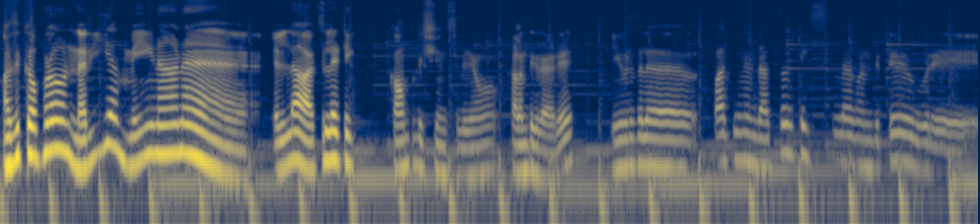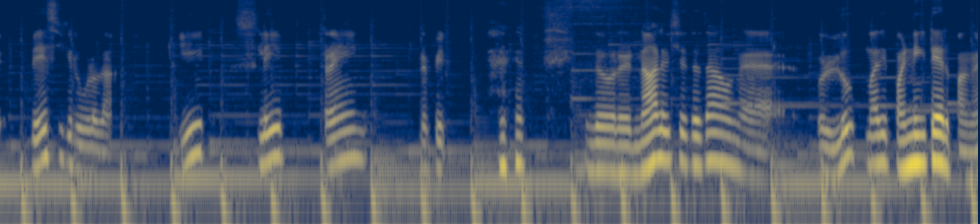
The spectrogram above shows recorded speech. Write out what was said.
அதுக்கப்புறம் நிறைய மெயினான எல்லா அத்லெட்டிக் காம்படிஷன்ஸ்லேயும் கலந்துக்கிறாரு. இவரதுல பார்த்தீங்கன்னா இந்த அத்லெட்டிக்ஸில் வந்துட்டு ஒரு பேசிக் ரூலு தான். ஈட் ஸ்லீப் ட்ரெயின் ரிப்பீட் இந்த ஒரு நாலு விஷயத்தை தான் அவங்க ஒரு லூப் மாதிரி பண்ணிக்கிட்டே இருப்பாங்க.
